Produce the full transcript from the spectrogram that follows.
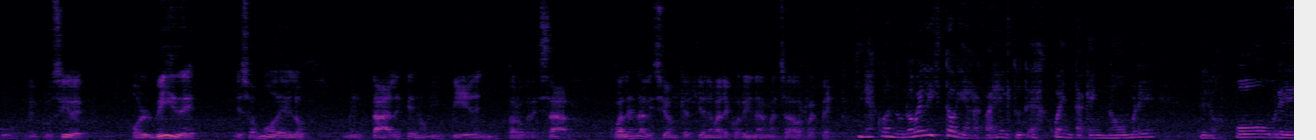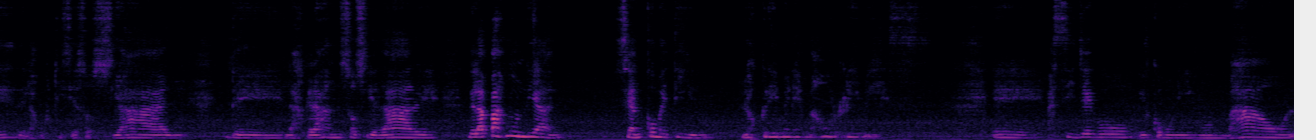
o inclusive olvide esos modelos mentales que nos impiden progresar. ¿Cuál es la visión que tiene María Corina Machado al respecto? Mira, cuando uno ve la historia, Rafael, tú te das cuenta que en nombre de los pobres, de la justicia social, de las grandes sociedades, de la paz mundial, se han cometido los crímenes más horribles. Eh, así llegó el comunismo en Mao, de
